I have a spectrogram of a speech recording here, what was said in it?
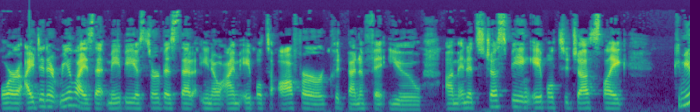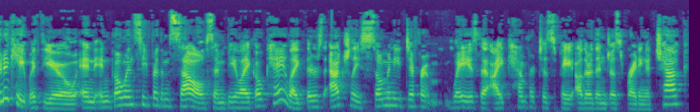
or I didn't realize that maybe a service that, you know, I'm able to offer could benefit you. Um, and it's just being able to just like, communicate with you and, and go and see for themselves and be like, okay, like there's actually so many different ways that I can participate other than just writing a check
